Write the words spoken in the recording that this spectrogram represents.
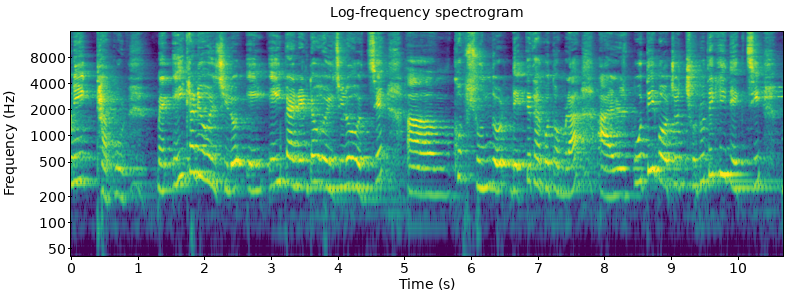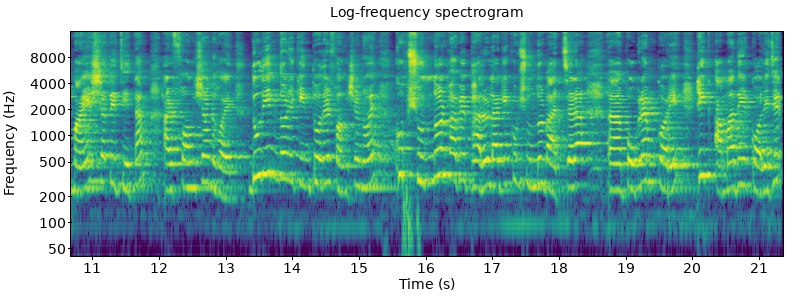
অনেক ঠাকুর। মানে এইখানে হয়েছিল, এই এই প্যান্ডেলটা হয়েছিল হচ্ছে খুব সুন্দর, দেখতে থাকো তোমরা। আর প্রতি বছর ছোট থেকেই দেখছি, মায়ের সাথে যেতাম আর ফাংশন হয়। দুদিন ধরে কিন্তু ওদের ফাংশন হয়। খুব সুন্দরভাবে ভালো লাগে, খুব সুন্দর বাচ্চারা প্রোগ্রাম করে। ঠিক আমাদের কলেজের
